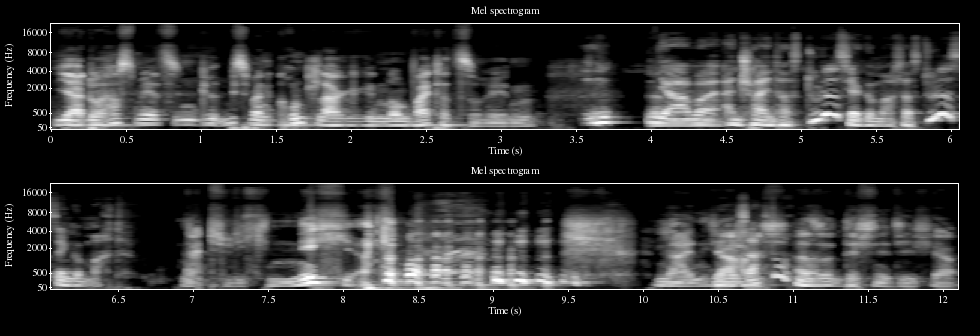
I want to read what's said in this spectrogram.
Ja, du hast mir jetzt ein bisschen meine Grundlage genommen, weiterzureden. Ja, Ähm. aber anscheinend hast du das ja gemacht. Hast du das denn gemacht? Natürlich nicht. Nein, ja, Nee, ich. also definitiv, ja.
